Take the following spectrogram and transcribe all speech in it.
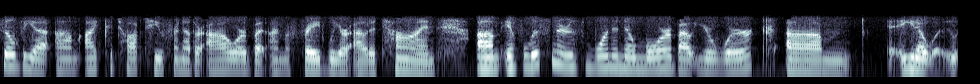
Sylvia, um, I could talk to you for another hour, but I'm afraid we are out of time. Um, if listeners want to know more about your work, um, you know,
